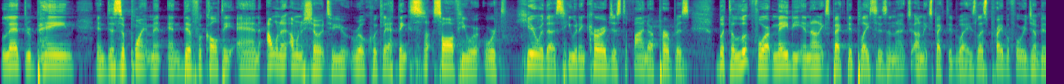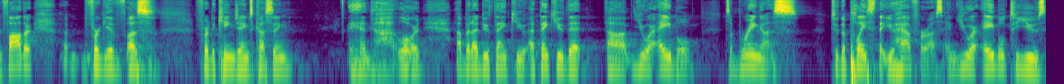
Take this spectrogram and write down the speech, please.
led through pain and disappointment and difficulty. And I want to I want to show it to you real quickly. I think Saul, if he were, were, here with us, he would encourage us to find our purpose, but to look for it maybe in unexpected places and unexpected ways. Let's pray before we jump in. Father, uh, forgive us for the King James cussing, and uh, Lord, but I do thank you. I thank you that uh, you are able to bring us to the place that you have for us. And you are able to use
